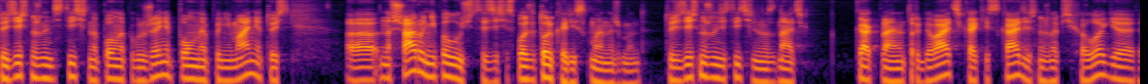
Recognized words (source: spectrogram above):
То здесь нужно действительно полное погружение, полное понимание. То есть э, на шару не получится здесь использовать только риск-менеджмент. То есть здесь нужно действительно знать, как правильно торговать, как искать. Здесь нужна психология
